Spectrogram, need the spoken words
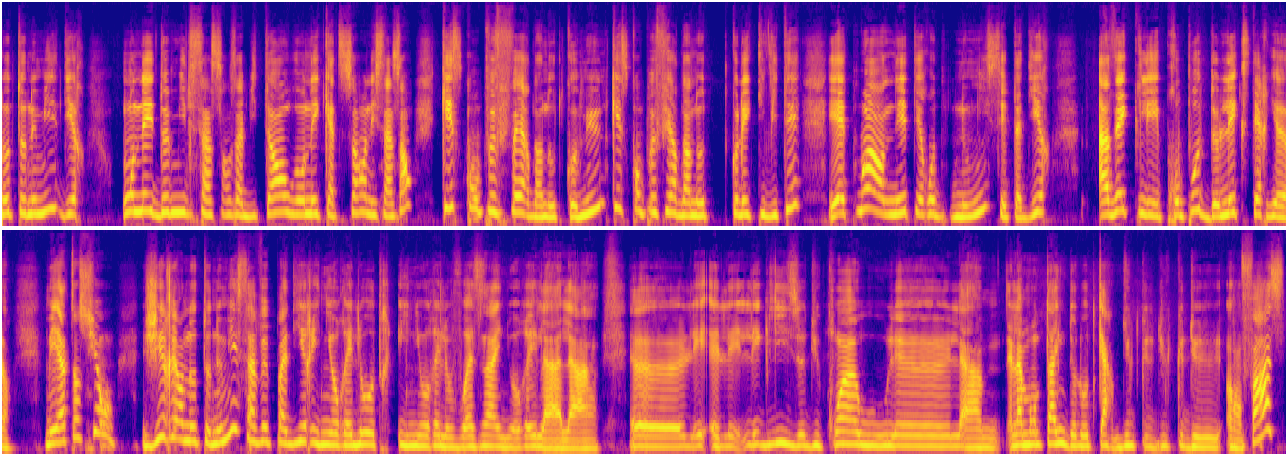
autonomie, dire on est 2500 habitants ou on est 400, on est 500, qu'est-ce qu'on peut faire dans notre commune, qu'est-ce qu'on peut faire dans notre collectivité, et être moins en hétéronomie, c'est-à-dire avec les propos de l'extérieur. Mais attention, gérer en autonomie, ça ne veut pas dire ignorer l'autre, ignorer le voisin, ignorer euh, l'église du coin ou la, montagne de l'autre carte en face.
